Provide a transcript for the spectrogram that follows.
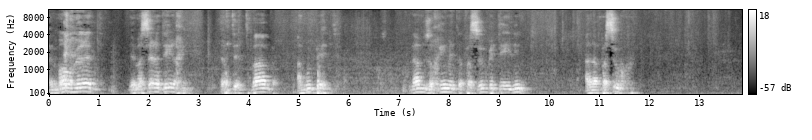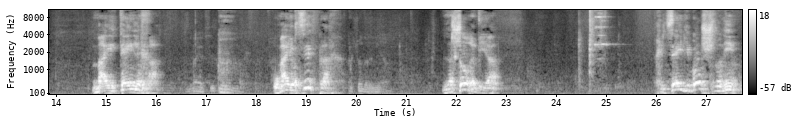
הגמרא אומרת במסרת ירחים, ט"ו עמוד ב', כולם זוכרים את הפסוק בתהילים על הפסוק. מה ייתן לך? ומה יוסיף לך? לשון רבייה חיצי גיבור שנונים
